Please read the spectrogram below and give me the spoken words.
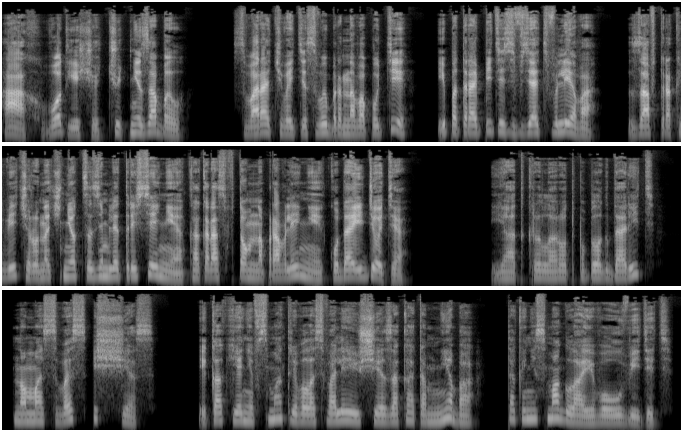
«Ах, вот еще, чуть не забыл. Сворачивайте с выбранного пути и поторопитесь взять влево. Завтра к вечеру начнется землетрясение, как раз в том направлении, куда идете. Я открыла рот поблагодарить, но Мэс Вес исчез. И как я не всматривалась в закатом небо, так и не смогла его увидеть.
